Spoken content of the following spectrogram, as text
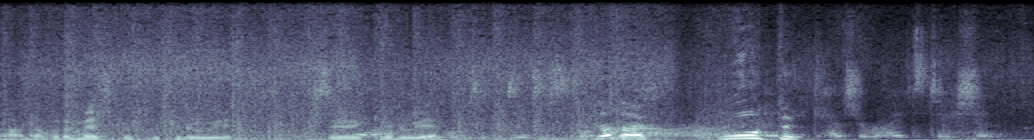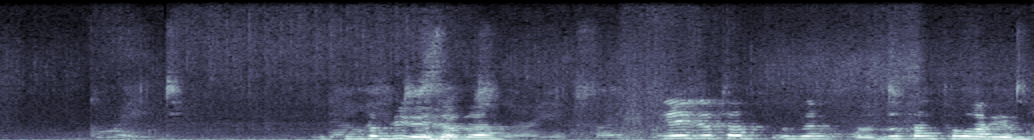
Aha, dobra, myszką się kieruje. y, kieruje. No tak. Great. To zrobiłeś, dobra. Jedź do, san- do, do sanktuarium.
